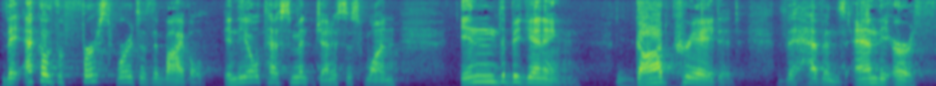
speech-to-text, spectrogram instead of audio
They echo the first words of the Bible. In the Old Testament, Genesis 1, in the beginning, God created the heavens and the earth.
